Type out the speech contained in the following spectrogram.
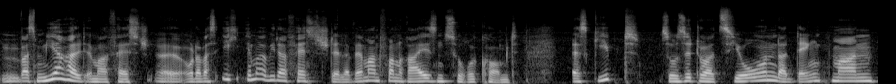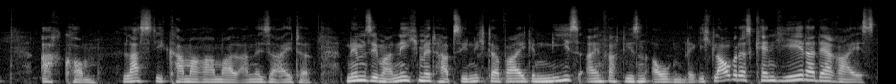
was mir halt immer fest äh, oder was ich immer wieder feststelle, wenn man von Reisen zurückkommt, es gibt so Situationen, da denkt man, ach komm, lass die Kamera mal an die Seite. Nimm sie mal nicht mit, hab sie nicht dabei, genieß einfach diesen Augenblick. Ich glaube, das kennt jeder, der reist,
